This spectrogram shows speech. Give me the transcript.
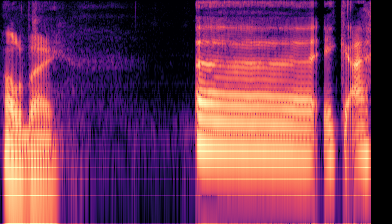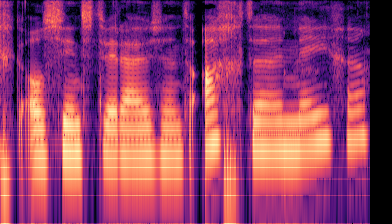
Allebei. Eh, ik eigenlijk al sinds 2008, eh 9.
